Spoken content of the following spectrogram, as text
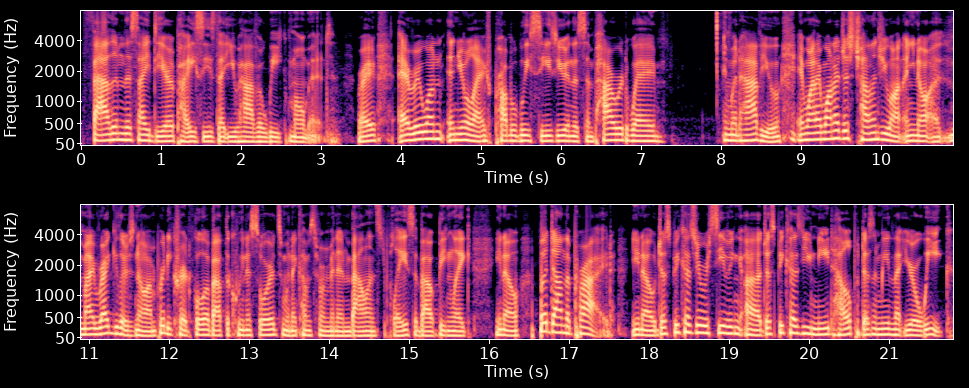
fathom this idea, Pisces, that you have a weak moment right? Everyone in your life probably sees you in this empowered way and what have you. And what I want to just challenge you on, and you know, my regulars know I'm pretty critical about the Queen of Swords when it comes from an imbalanced place about being like, you know, put down the pride. You know, just because you're receiving, uh, just because you need help doesn't mean that you're weak.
